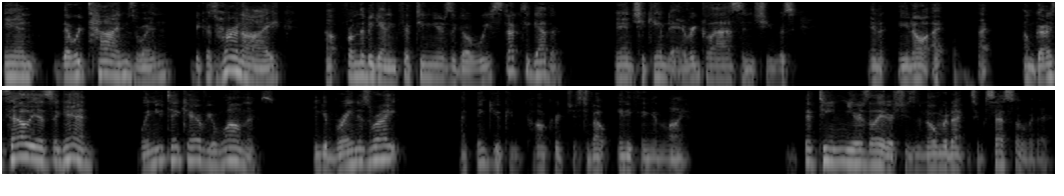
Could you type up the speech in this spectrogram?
And there were times when, because her and I, uh, from the beginning, 15 years ago, we stuck together and she came to every class and she was and you know, I, I I'm going to tell you this again. When you take care of your wellness and your brain is right, I think you can conquer just about anything in life. And 15 years later, she's an overnight success over there.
